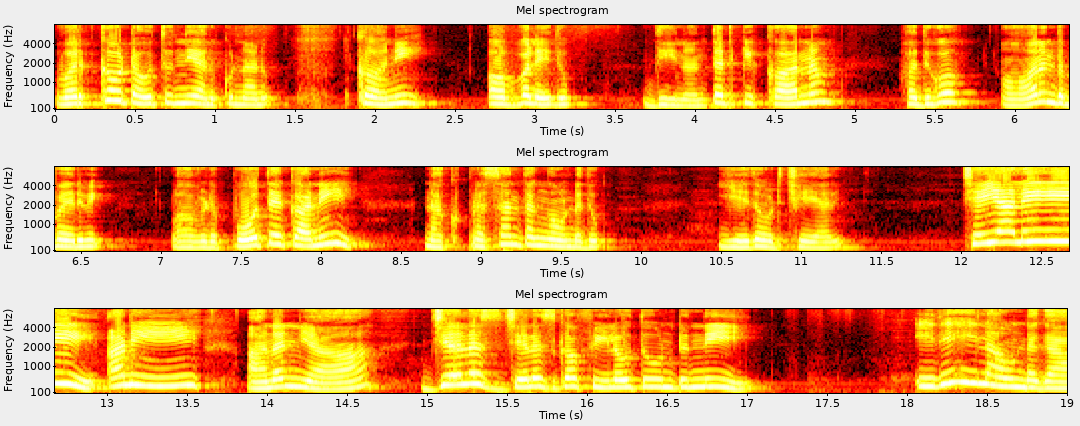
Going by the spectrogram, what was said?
వర్కౌట్ అవుతుంది అనుకున్నాను కానీ అవ్వలేదు. దీనంతటికి కారణం అదిగో ఆనందభైరవి ఆవిడ పోతే కానీ నాకు ప్రశాంతంగా ఉండదు. ఏదో ఒకటి చేయాలి. చేయాలి! అని అనన్య జెలస్ జెలస్గా ఫీల్ అవుతూ ఉంటుంది. ఇది ఇలా ఉండగా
